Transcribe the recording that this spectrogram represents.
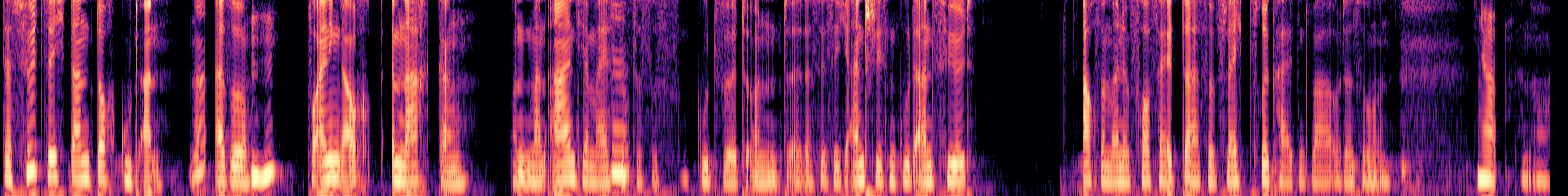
das fühlt sich dann doch gut an. Ne? Also mhm. vor allen Dingen auch im Nachgang. Und man ahnt ja meistens, ja. dass es gut wird und äh, dass es sich anschließend gut anfühlt. Auch wenn man im Vorfeld da so vielleicht zurückhaltend war oder so. Ja. Genau.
